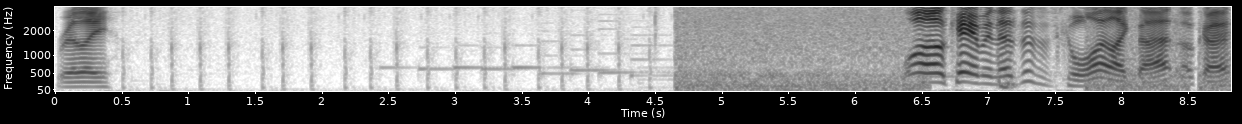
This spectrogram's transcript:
Really? Well, okay, I mean, this, this is cool. I like that. Okay.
